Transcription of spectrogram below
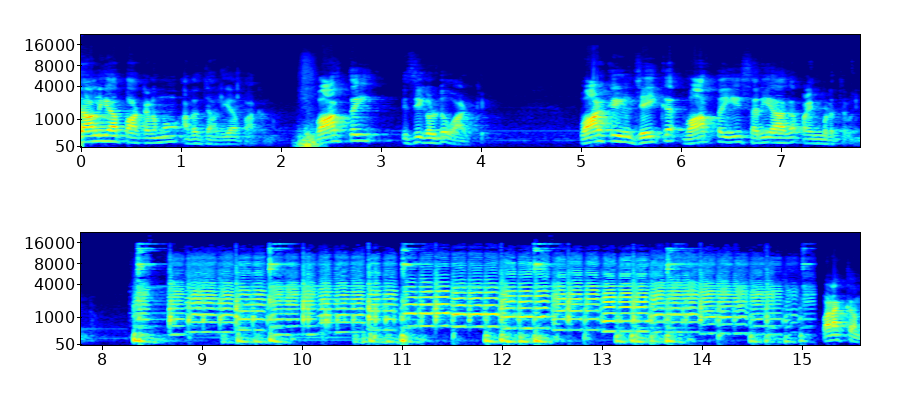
ஜாலியாக பார்க்கணுமோ அதை ஜாலியாக பார்க்கணும். வார்த்தை இஸ் ஈக்குவல் டு வாழ்க்கை. வாழ்க்கையில் ஜெயிக்க வார்த்தையை சரியாக பயன்படுத்த வேண்டும். வணக்கம்.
